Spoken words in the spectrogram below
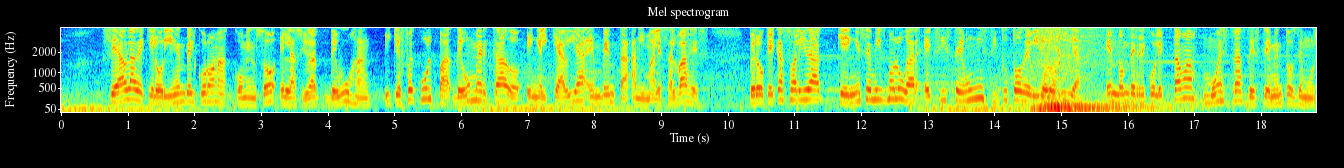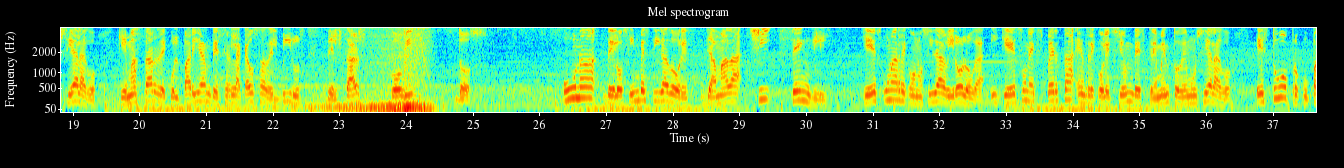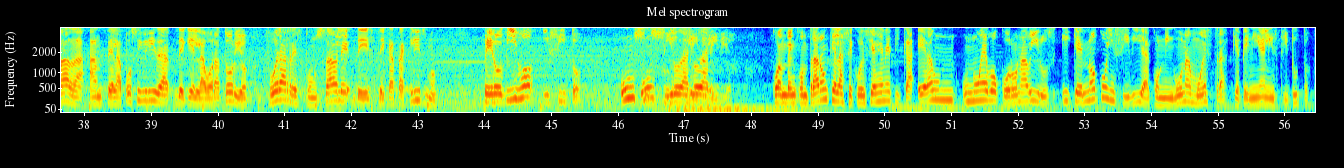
Se habla de que el origen del corona comenzó en la ciudad de Wuhan y que fue culpa de un mercado en el que había en venta animales salvajes. Pero qué casualidad que en ese mismo lugar existe un instituto de virología en donde recolectaban muestras de excrementos de murciélago que más tarde culparían de ser la causa del virus del SARS-CoV-2. Una de los investigadores llamada Chi Zengli, que es una reconocida viróloga y que es una experta en recolección de excremento de murciélago, estuvo preocupada ante la posibilidad de que el laboratorio fuera responsable de este cataclismo. Pero dijo, y cito, un suspiro, de, alivio, Cuando encontraron que la secuencia genética era un, un nuevo coronavirus y que no coincidía con ninguna muestra que tenía el instituto.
